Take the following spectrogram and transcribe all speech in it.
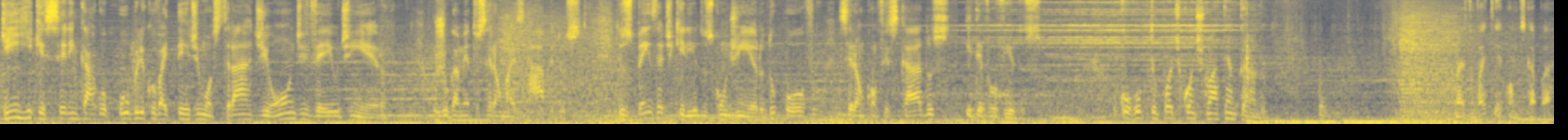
Quem enriquecer em cargo público vai ter de mostrar de onde veio o dinheiro. Os julgamentos serão mais rápidos e os bens adquiridos com o dinheiro do povo serão confiscados e devolvidos. O corrupto pode continuar tentando, mas não vai ter como escapar.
